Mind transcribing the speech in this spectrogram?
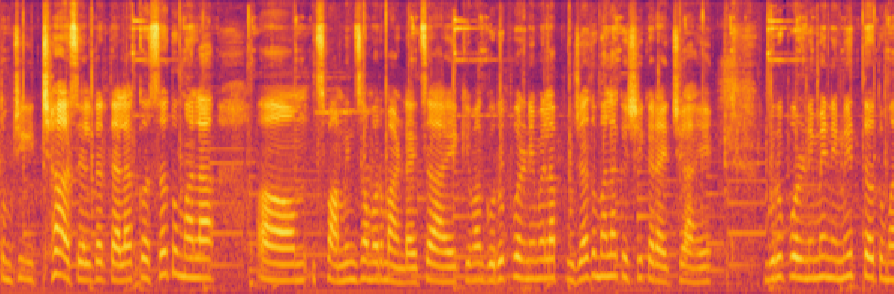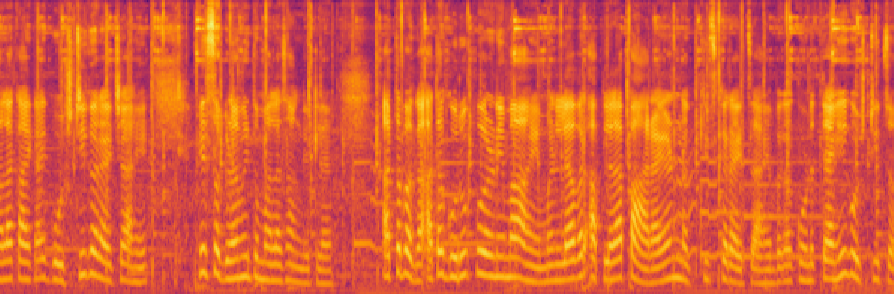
तुमची इच्छा असेल तर त्याला कसं तुम्हाला स्वामींसमोर मांडायचं आहे किंवा गुरुपौर्णिमेला पूजा तुम्हाला कशी करायची आहे गुरुपौर्णिमेनिमित्त तुम्हाला काय काय गोष्टी करायच्या आहे हे सगळं मी तुम्हाला सांगितलं आहे आता बघा आता गुरुपौर्णिमा आहे म्हणल्यावर आपल्याला पारायण नक्कीच करायचं आहे. बघा कोणत्याही गोष्टीचं.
